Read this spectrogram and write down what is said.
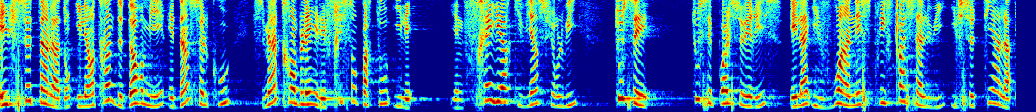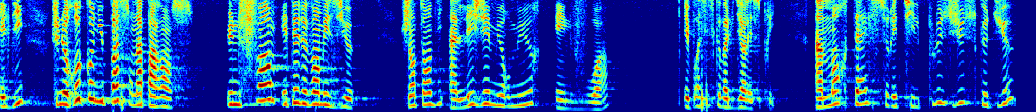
Et il se tint là. Donc il est en train de dormir et d'un seul coup, il se met à trembler, il a des frissons partout, il y a une frayeur qui vient sur lui. Tous ses, tous ses poils se hérissent et là, il voit un esprit face à lui. Il se tient là. Il dit Je ne reconnus pas son apparence. Une forme était devant mes yeux j'entendis un léger murmure et une voix. Et voici ce que va lui dire l'Esprit. Un mortel serait-il plus juste que Dieu?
